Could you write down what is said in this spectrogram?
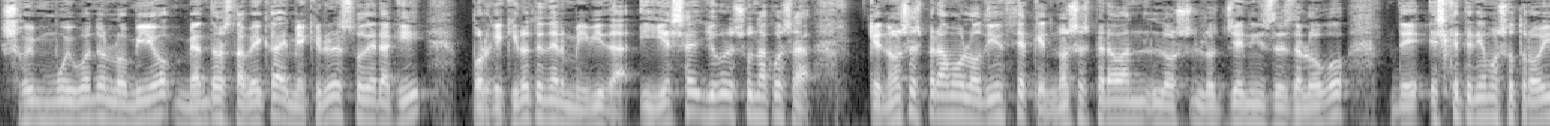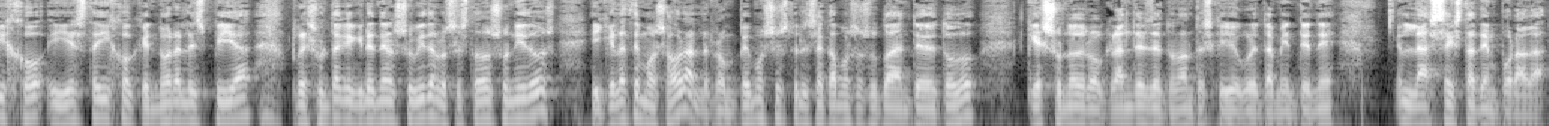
soy muy bueno en lo mío, me han dado esta beca y me quiero ir a estudiar aquí porque quiero tener mi vida. Y esa yo creo que es una cosa que no nos esperábamos la audiencia, que no se esperaban los, los Jennings desde luego, de es que teníamos otro hijo y este hijo que no era el espía resulta que quiere tener su vida en los Estados Unidos y ¿qué le hacemos ahora? Le rompemos esto y le sacamos absolutamente de todo, que es uno de los grandes detonantes que yo creo que también tiene la sexta temporada.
